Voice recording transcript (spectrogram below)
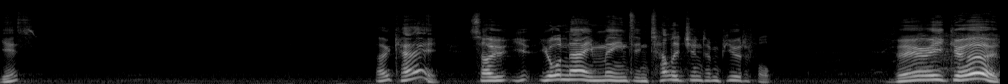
Yes? Okay. So you, your name means intelligent and beautiful. Very good.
